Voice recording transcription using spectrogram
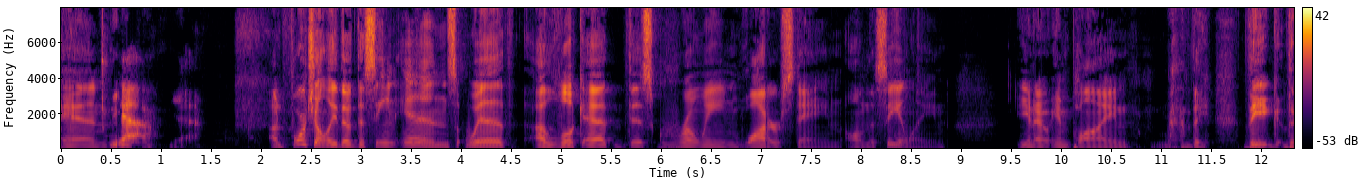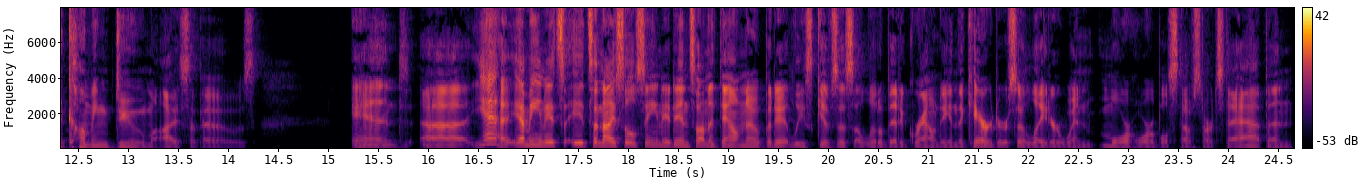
And yeah, yeah. Unfortunately, though, the scene ends with a look at this growing water stain on the ceiling, you know, implying the the the coming doom, I suppose. And uh yeah, I mean it's it's a nice little scene. It ends on a down note, but it at least gives us a little bit of grounding in the character so later when more horrible stuff starts to happen,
